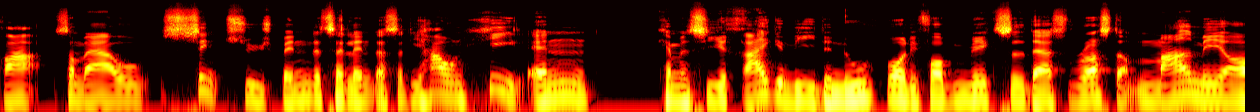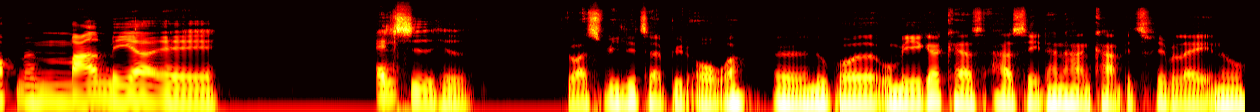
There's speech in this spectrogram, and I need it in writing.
fra, som er jo sindssygt spændende talenter, så de har jo en helt anden, kan man sige, rækkevidde nu, hvor de får mixet deres roster meget mere op med meget mere øh, alsidighed. De er også villige til at bytte over. Øh, nu både Omega kan, har set, at han har en kamp i AAA nu,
